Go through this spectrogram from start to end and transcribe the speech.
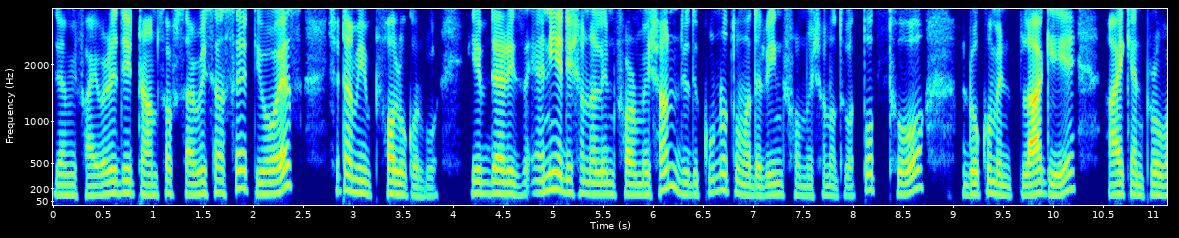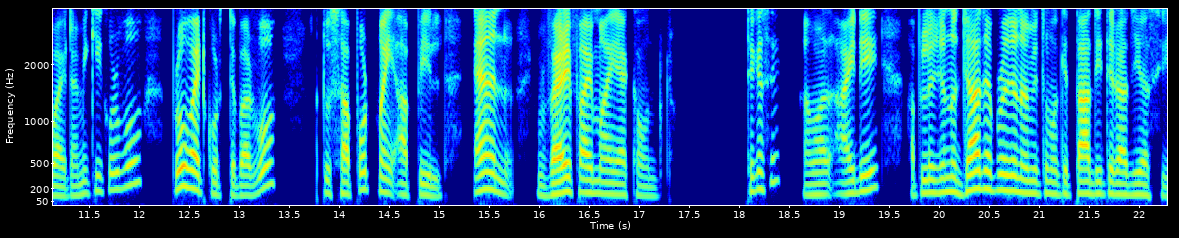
যে আমি ফাইবারের যে টার্মস অফ সার্ভিস আছে টিওএস সেটা আমি ফলো করব। If there is any additional information যদি কোনো তোমাদের ইনফরমেশন অথবা তথ্য ডকুমেন্ট লাগে আই ক্যান প্রোভাইড আমি কি করব? প্রোভাইড করতে পারব to support my appeal and verify my account. ঠিক আছে? আমার আইডি আপিলের জন্য যা, যা প্রয়োজন আমি তোমাকে তা দিতে রাজি আছি।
